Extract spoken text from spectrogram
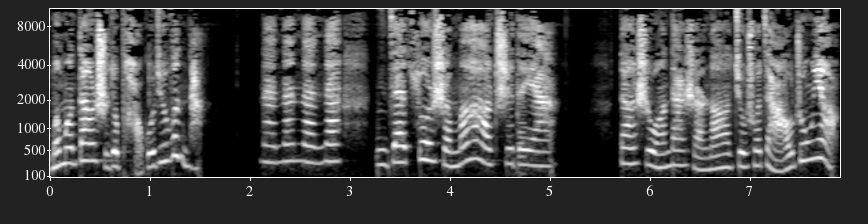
萌萌当时就跑过去问他：“奶奶奶奶，你在做什么好吃的呀？”当时王大婶呢就说在熬中药，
